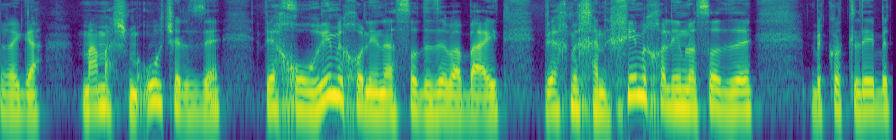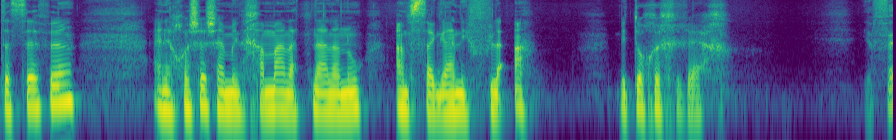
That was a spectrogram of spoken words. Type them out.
רגע, מה המשמעות של זה, ואיך הורים יכולים לעשות את זה בבית, ואיך מחנכים יכולים לעשות את זה בכותלי בית הספר, אני חושב שהמלחמה נתנה לנו המשגה נפלאה מתוך הכרח. יפה.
